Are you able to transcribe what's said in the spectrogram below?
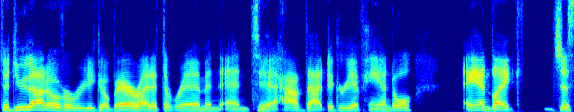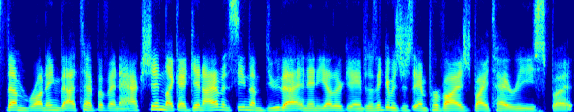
to do that over Rudy Gobert right at the rim and, and to have that degree of handle and like just them running that type of an action. Like, again, I haven't seen them do that in any other games. I think it was just improvised by Tyrese, but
